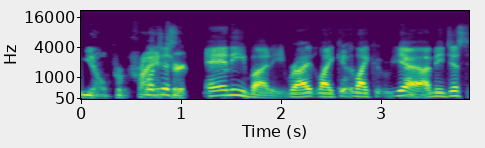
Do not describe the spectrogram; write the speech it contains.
you know proprietary well, anybody right? Like like yeah i mean just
